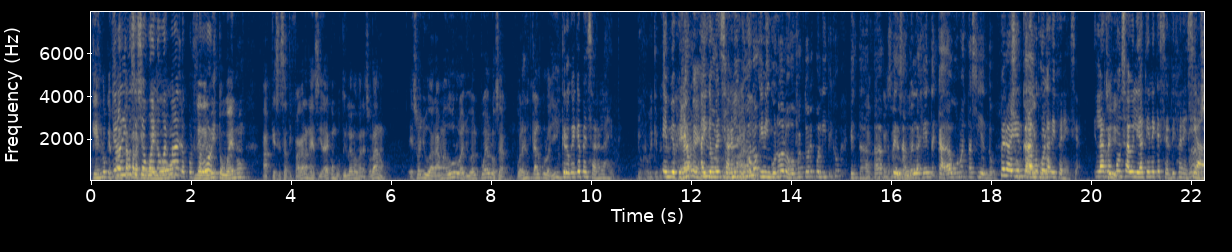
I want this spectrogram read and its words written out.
qué es lo que falta para si que bueno o es malo, por le dé visto bueno a que se satisfaga la necesidad de combustible de los venezolanos. Eso ayudará a Maduro, ayuda al pueblo, o sea, ¿cuál es el cálculo allí? Creo que hay que pensar en la gente. Yo creo que hay que pensar en mi opinión, hay que pensar en ninguno, Y ninguno de los dos factores políticos está, pensando, en la gente. Cada uno está haciendo. Pero ahí entramos con la diferencia la responsabilidad tiene que ser diferenciada.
